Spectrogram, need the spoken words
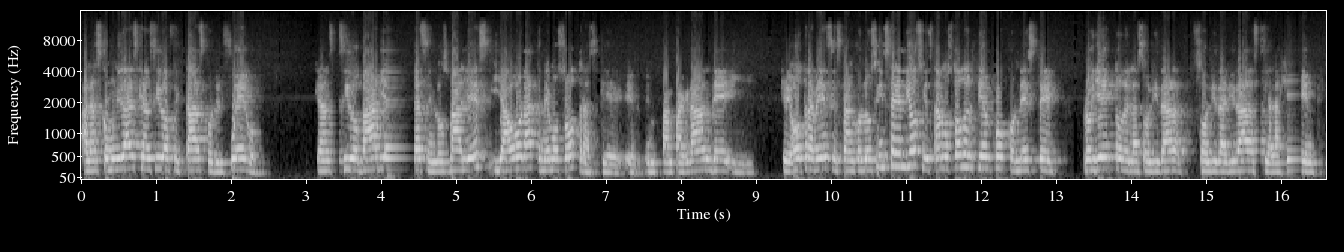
a las comunidades que han sido afectadas por el fuego que han sido varias en los valles y ahora tenemos otras que en, Pampa Grande y que otra vez están con los incendios y estamos todo el tiempo con este proyecto de la solidaridad hacia la gente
